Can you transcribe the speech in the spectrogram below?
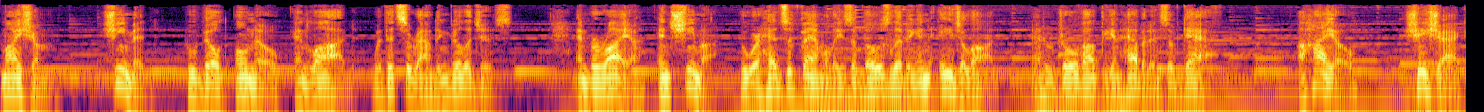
Misham, Shemed, who built Ono and Lod with its surrounding villages, and Beriah and Shema, who were heads of families of those living in Aijalon, and who drove out the inhabitants of Gath. Ahio, Shashak,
